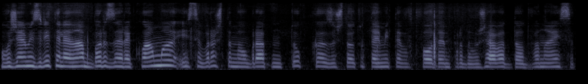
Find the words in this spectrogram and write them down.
Уважаеми зрители, една бърза реклама и се връщаме обратно тук, защото темите в твоя ден продължават до 12.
